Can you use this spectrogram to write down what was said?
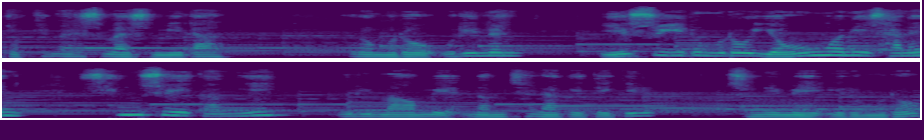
이렇게 말씀하십니다. 그러므로 우리는 예수 이름으로 영원히 사는 생수의 강이 우리 마음에 넘쳐나게 되길 주님의 이름으로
